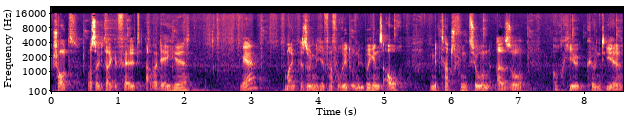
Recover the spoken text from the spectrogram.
schaut, was euch da gefällt. Aber der hier, ja, mein persönlicher Favorit und übrigens auch mit Touch-Funktion. Also auch hier könnt ihr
